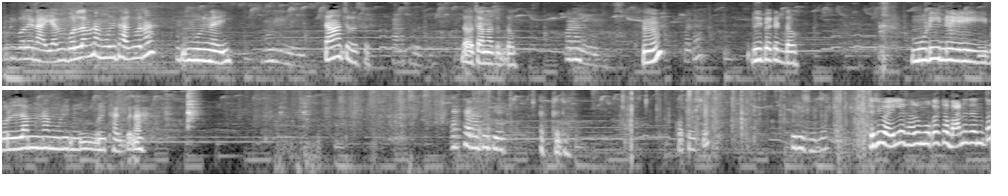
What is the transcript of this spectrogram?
মুড়ি বলে নাই আমি বললাম না মুড়ি থাকবে না। মুড়ি নাই। চানাচুর আছে দাও চানাচুর দাও। হুম? দুই প্যাকেট দাও। মুড়ি নেই বললাম না মুড়ি নেই মুড়ি থাকবে না। একটা বাটিতে একটা দাও কত হচ্ছে তিরিশ হলো দেখি ভাইলে ঝাড়ু মুখ একটা বানে দেন তো।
